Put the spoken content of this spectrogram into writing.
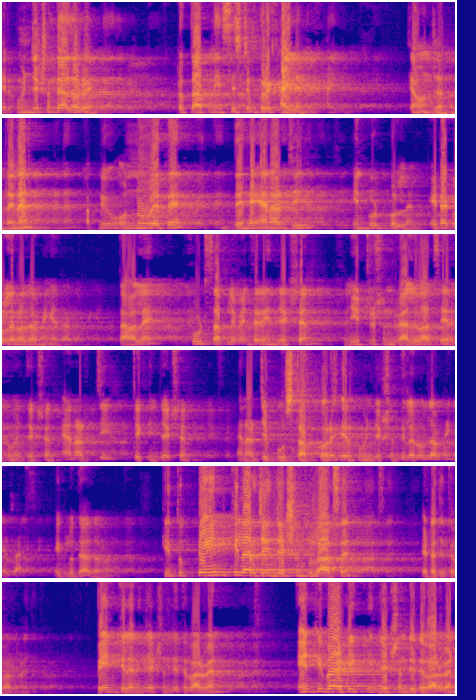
এরকম ইনজেকশন দেওয়া যাবে? তো আপনি সিস্টেম করে খাইলেন। কেমন জানো তাই না? আপনি অন্য ওয়েতে দেহে এনার্জি ইনপুট করলেন, এটা করলে রোজা ভেঙে যাবে। তাহলে ফুড সাপ্লিমেন্টের ইনজেকশন নিউট্রিশন ভ্যালু আছে এরকম injection energy take injection energy boost up করে এরকম ইনজেকশন দিলে রোজা ভেঙে যায়। এগুলো দেওয়া যাবে না। কিন্তু পেইন কিলার যে ইনজেকশনগুলো আছে, এটা দিতে পারবেন। পেইন কিলার ইনজেকশন দিতে পারবেন অ্যান্টিবায়োটিক ইনজেকশন দিতে পারবেন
